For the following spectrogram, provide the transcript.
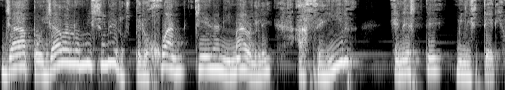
ya apoyaba a los misioneros, pero Juan quiere animarle a seguir en este ministerio.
